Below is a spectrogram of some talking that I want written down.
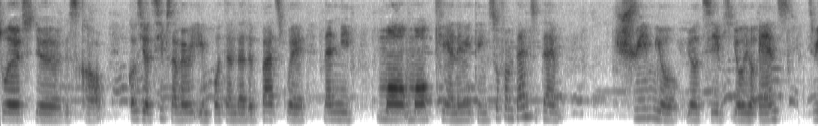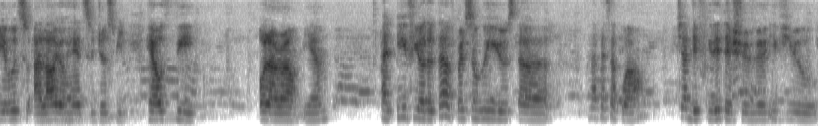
towards the the scalp because your tips are very important that the parts where that need more more care and everything. So from time to time trim your your tips your your ends to be able to allow your hair to just be healthy all around yeah? And if you're the type of person who use uh on appelle tes cheveux if you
